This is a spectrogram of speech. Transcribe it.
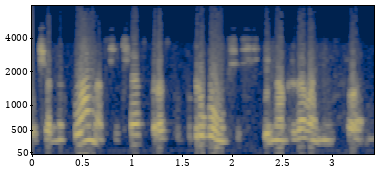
учебных планов, сейчас просто по-другому все система образования устроена.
